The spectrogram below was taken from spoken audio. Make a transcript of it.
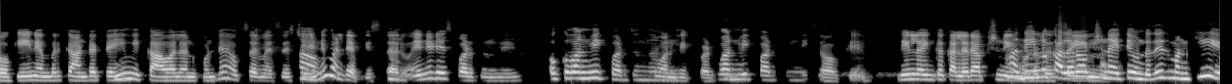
ఓకే ఈ నెంబర్ కాంటాక్ట్ అయ్యి. మీకు కావాలనుకుంటే ఒకసారి మెసేజ్ చేయండి మళ్ళీ తెప్పిస్తారు. ఎన్ని డేస్ పడుతుంది? ఒక వన్ వీక్ వన్ పడుతుంది వీక్ పడుతుంది. వన్ వీక్ పడుతుంది. ఓకే. దీనిలో ఇంకా కలర్ ఆప్షన్ దీనిలో కలర్ ఆప్షన్ అయితే ఉండదు. ఇది మనకి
